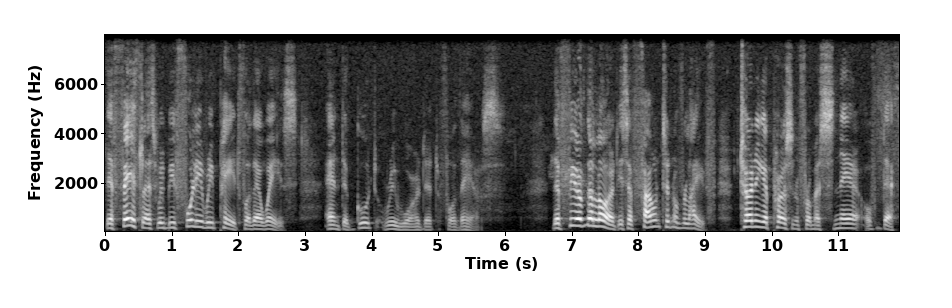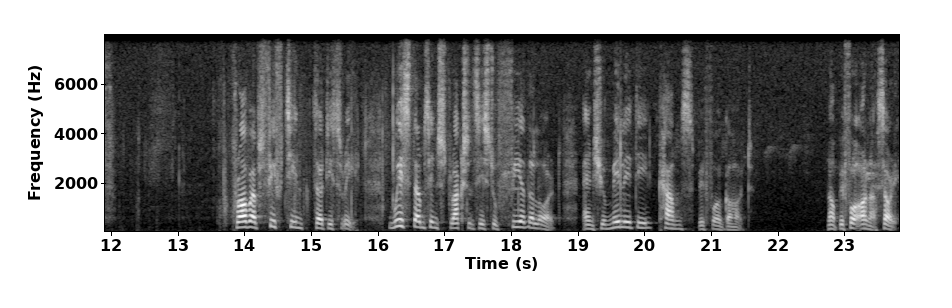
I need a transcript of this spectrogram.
the faithless will be fully repaid for their ways, and the good rewarded for theirs. The fear of the Lord is a fountain of life, turning a person from a snare of death. Proverbs 15:33 Wisdom's instructions is to fear the Lord, and humility comes before God. No, before honor, sorry.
